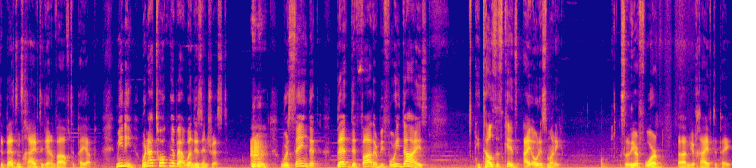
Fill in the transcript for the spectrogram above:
the bezdin's chayiv to get involved to pay up. Meaning, we're not talking about when there's interest. we're saying that the father, before he dies, he tells his kids, "I owe this money." So therefore, um, you're chayiv to pay.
